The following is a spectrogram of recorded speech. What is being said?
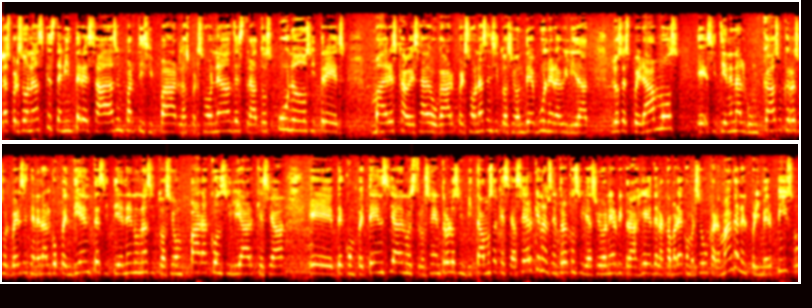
Las personas que estén interesadas en participar, las personas de estratos 1, 2 y 3, madres cabeza de hogar, personas en situación de vulnerabilidad, los esperamos. Eh, si tienen algún caso que resolver, si tienen algo pendiente, si tienen una situación para conciliar que sea eh, de competencia de nuestro centro, los invitamos a que se acerquen al Centro de Conciliación y Arbitraje de la Cámara de Comercio de Bucaramanga en el primer piso.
